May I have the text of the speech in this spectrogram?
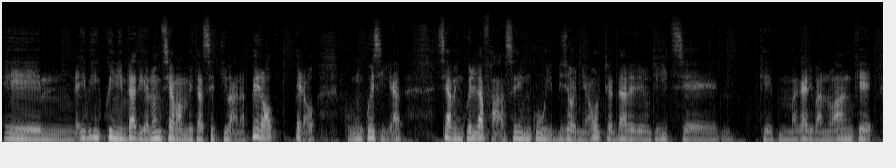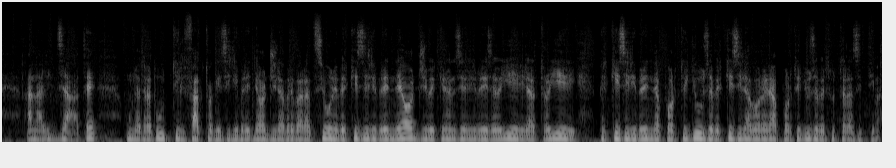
e, ehm, e, quindi in pratica non siamo a metà settimana, però, però comunque sia, siamo in quella fase in cui bisogna, oltre a dare le notizie che magari vanno anche analizzate, una tra tutti il fatto che si riprende oggi la preparazione, perché si riprende oggi, perché non si è ripreso ieri, l'altro ieri, perché si riprende a porte chiuse, perché si lavorerà a porte chiuse per tutta la settimana,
